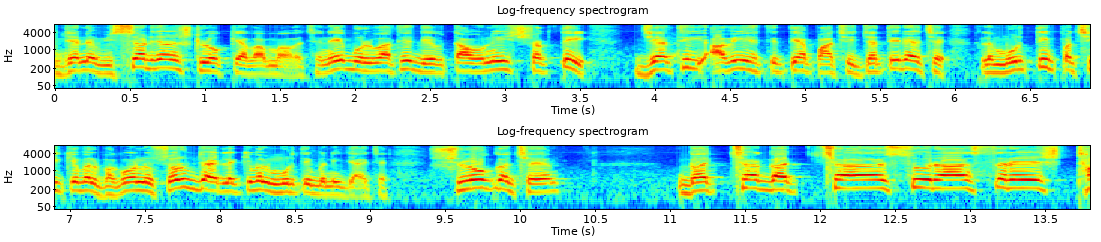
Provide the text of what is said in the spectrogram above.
જેને વિસર્જન શ્લોક કહેવામાં આવે છે ને એ બોલવાથી દેવતાઓની શક્તિ જ્યાંથી આવી હતી ત્યાં પાછી જતી રહે છે. એટલે મૂર્તિ પછી કેવલ ભગવાનનું સ્વરૂપ જાય એટલે કેવલ મૂર્તિ બની જાય છે. શ્લોક છે, ગચ્છ ગચ્છ સુર શ્રેષ્ઠ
